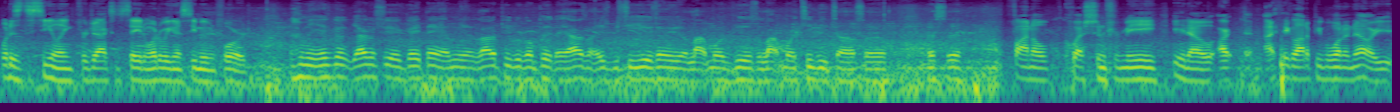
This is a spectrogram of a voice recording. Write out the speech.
what is the ceiling for Jackson State, and what are we going to see moving forward? I mean, it's gonna, y'all gonna see a great thing. I mean, a lot of people are gonna put their eyes on HBCUs. There's gonna be a lot more views, a lot more TV time. So that's it final question for me. You know, are, I think a lot of people want to know: Are you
